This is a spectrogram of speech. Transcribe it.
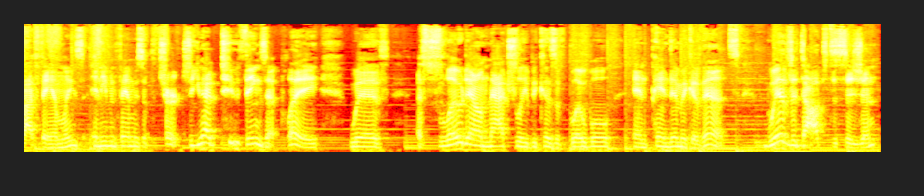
by families and even families of the church. So you had two things at play with a slowdown naturally because of global and pandemic events. With the Dobbs decision,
